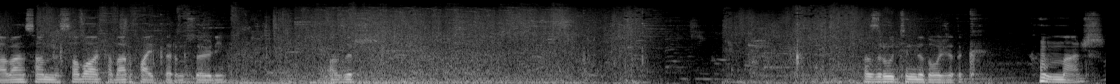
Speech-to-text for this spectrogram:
Vallahi ben seninle sabaha kadar fightlarım söyleyeyim. Hazır. Hazır ultinde doğacadık. Bunlar.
